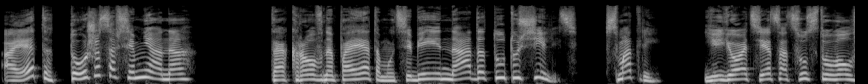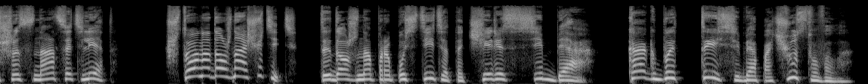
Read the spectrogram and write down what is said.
А это тоже совсем не она». «Так ровно поэтому тебе и надо тут усилить. Смотри, ее отец отсутствовал 16 лет. Что она должна ощутить? Ты должна пропустить это через себя. Как бы ты себя почувствовала,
